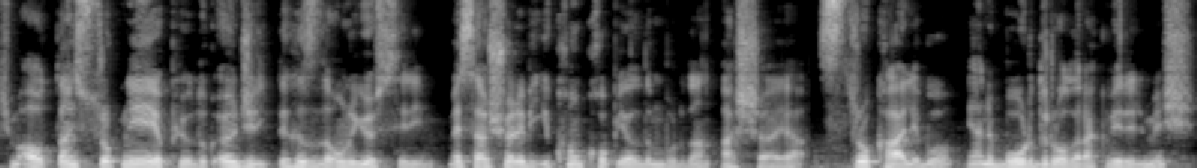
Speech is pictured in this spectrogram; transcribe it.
Şimdi outline stroke niye yapıyorduk? Öncelikle hızla onu göstereyim. Mesela şöyle bir ikon kopyaladım buradan aşağıya. Stroke hali bu. Yani border olarak verilmiş.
